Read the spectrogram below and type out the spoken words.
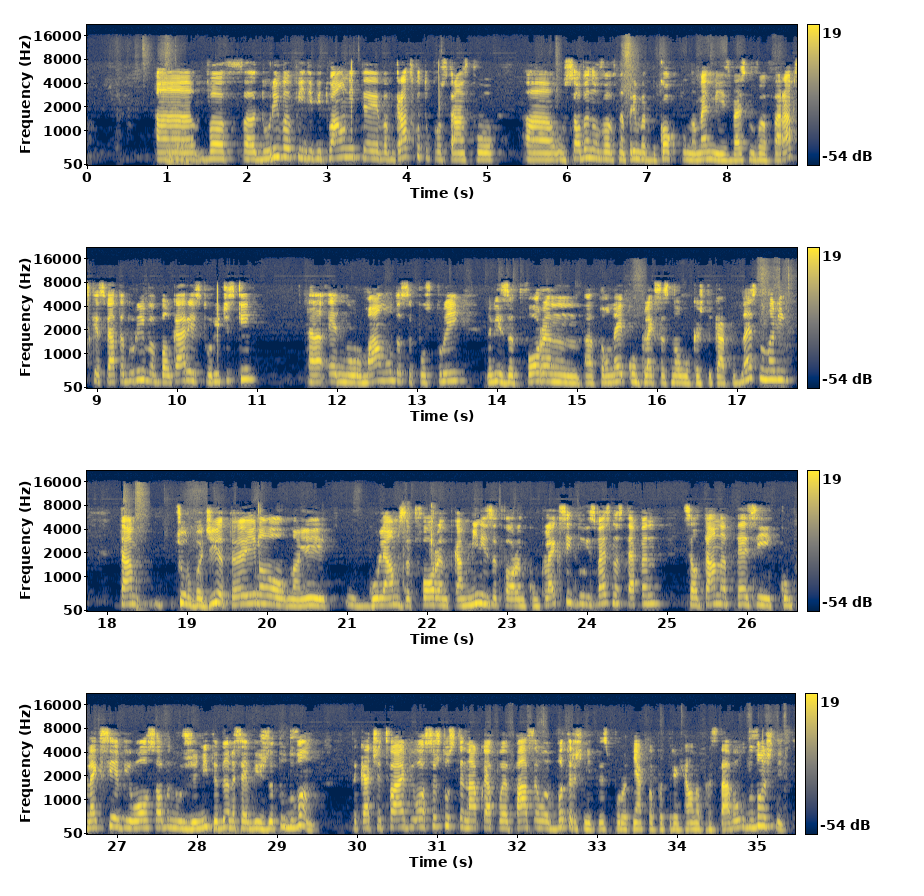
А, в, дори в индивидуалните, в градското пространство, а, особено в, например, доколкото на мен ми е известно в арабския свят, а дори в България исторически, е нормално да се построи нали, затворен, то не е комплекс с много къщи, както днес, но нали, там чурбаджията е имал нали, голям затворен, така мини затворен комплекс и до известна степен целта на тези комплекси е било особено жените да не се виждат отвън. Така че това е било също стена, която е пазила вътрешните, според някаква патриархална представа, от външните.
